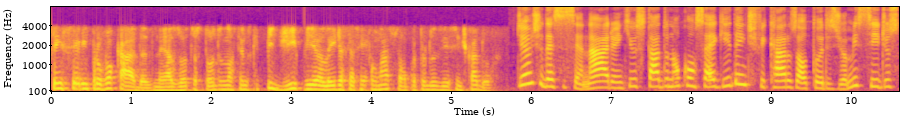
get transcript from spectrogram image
sem serem provocadas, né? As outras todas nós temos que pedir via lei de acesso à informação para produzir esse indicador. Diante desse cenário em que o Estado não consegue identificar os autores de homicídios,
